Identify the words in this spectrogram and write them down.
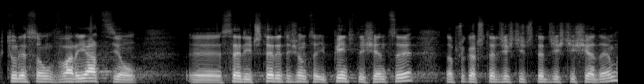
które są wariacją serii 4000 i 5000, na przykład 40-47,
